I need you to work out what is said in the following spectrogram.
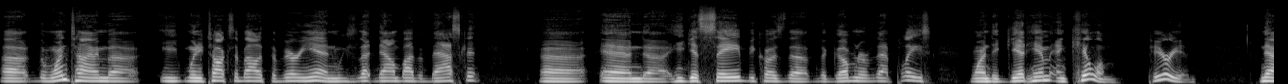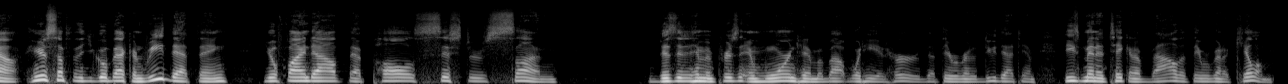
Uh, the one time, uh, he, when he talks about at the very end, he's let down by the basket, uh, and uh, he gets saved because the, the governor of that place wanted to get him and kill him, period. Now, here's something that you go back and read that thing, you'll find out that Paul's sister's son visited him in prison and warned him about what he had heard that they were going to do that to him. These men had taken a vow that they were going to kill him,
